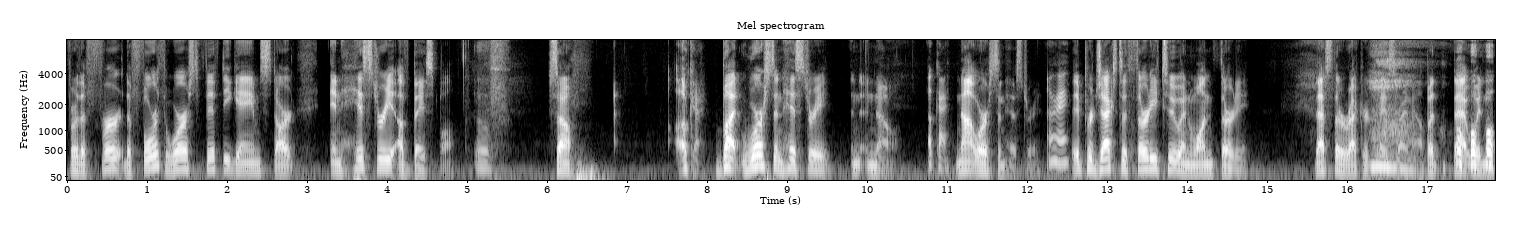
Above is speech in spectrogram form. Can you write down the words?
for the fir- the fourth worst 50 game start in history of baseball. Oof. So, okay, but worst in history? N- no, Okay. not worst in history. All right. It projects to 32 and 130. That's their record pace right now, but that wouldn't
